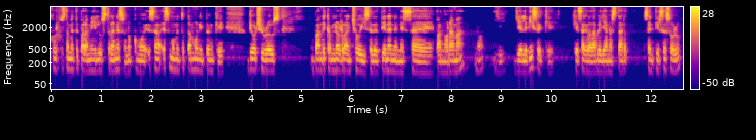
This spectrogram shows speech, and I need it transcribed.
justamente para mí ilustran eso, ¿no? Como esa, ese momento tan bonito en que George y Rose van de camino al rancho y se detienen en ese panorama, ¿no? Y, y él le dice que, que, es agradable ya no estar, sentirse solo.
